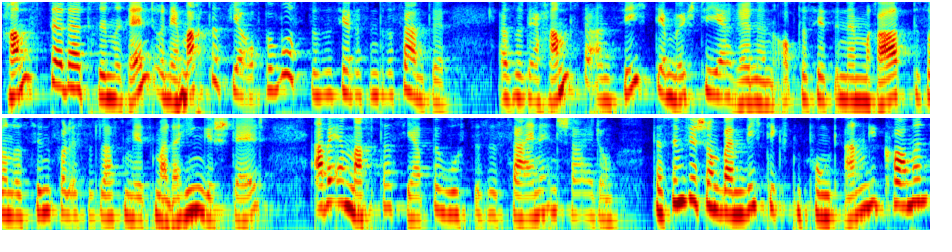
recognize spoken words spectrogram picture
Hamster da drin rennt und er macht das ja auch bewusst. Das ist ja das Interessante. Also der Hamster an sich, der möchte ja rennen. Ob das jetzt in einem Rad besonders sinnvoll ist, das lassen wir jetzt mal dahingestellt. Aber er macht das ja bewusst. Das ist seine Entscheidung. Da sind wir schon beim wichtigsten Punkt angekommen.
